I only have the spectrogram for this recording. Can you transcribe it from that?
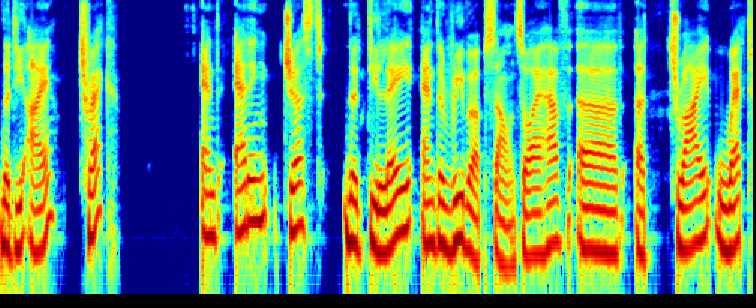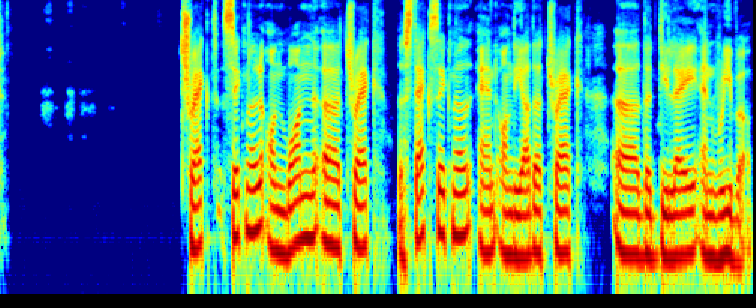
the DI track and adding just the delay and the reverb sound. So I have a, a dry, wet tracked signal on one uh, track, the stack signal, and on the other track, uh, the delay and reverb,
